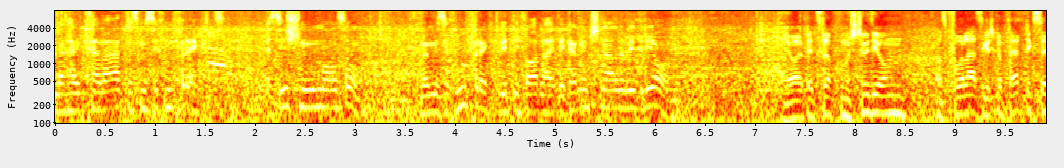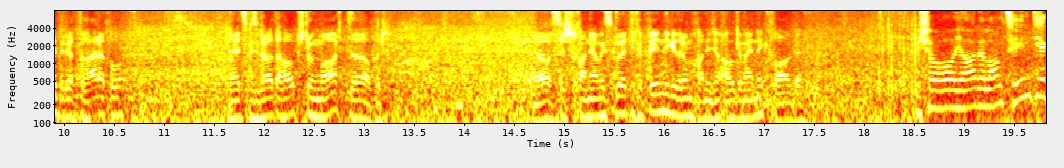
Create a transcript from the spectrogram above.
man hat keinen Wert, dass man sich aufregt. Es ist nun mal so. Wenn man sich aufregt, wird die Fahrleitung gar nicht schneller wieder an. Ja, ich bin jetzt gerade vom Studium, als Vorlesung ist gerade fertig bin ich hierher gekommen. Jetzt müssen wir gerade eine halbe Stunde warten, aber ja, sonst kann ich auch gute Verbindungen, darum kann ich allgemein nicht klagen. Ich war schon jahrelang in Indien.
